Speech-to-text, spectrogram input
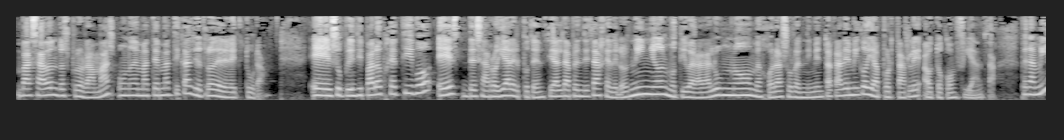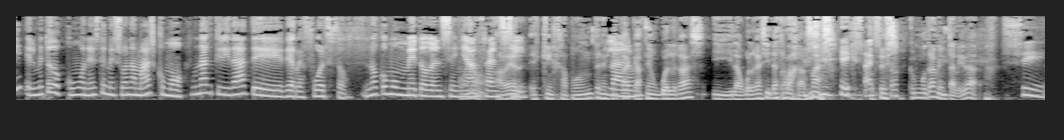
basado en dos programas, uno de matemáticas y otro de lectura. Eh, su principal objetivo es desarrollar el potencial de aprendizaje de los niños, motivar al alumno, mejorar su rendimiento académico y aportarle autoconfianza. Pero a mí el método Kumon este me suena más como una actividad de, de refuerzo, no como un método de enseñanza Bueno, a en ver, sí. es que en Japón ten en cuenta Claro. que hacen huelgas y la huelga es ir a trabajar más. Exacto. Entonces, como otra mentalidad. Sí.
